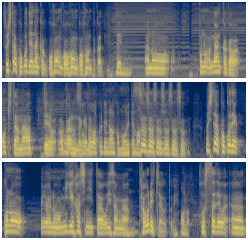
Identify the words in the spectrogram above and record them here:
そしたらここでなんか5本5本5本とかって言って、うん。あのこのなんかが起きたなってわかるんだけ外ど枠でなんか燃えてますね。そうそうそうそうそうそう、そしたらここでこのあの右端にいたおじさんがうん。倒れちゃうという、あら。発作であの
